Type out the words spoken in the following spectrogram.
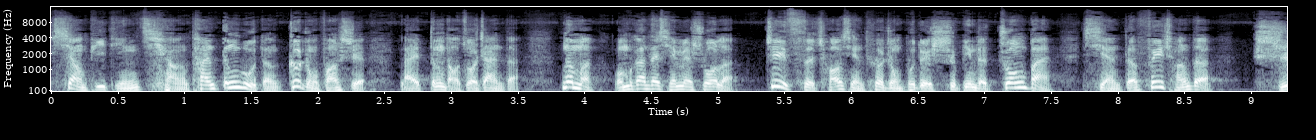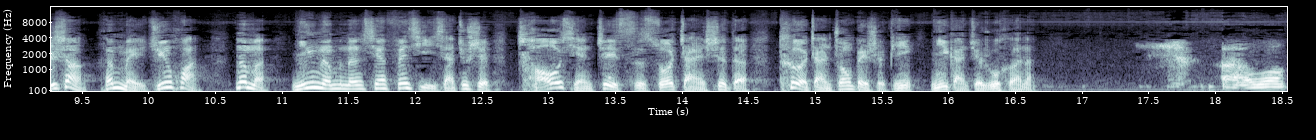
橡皮艇抢滩登陆等各种方式来登岛作战的。那么我们刚才前面说了，这次朝鲜特种部队士兵的装扮显得非常的。时尚和美军化，那么您能不能先分析一下，就是朝鲜这次所展示的特战装备水平，你感觉如何呢？呃，我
